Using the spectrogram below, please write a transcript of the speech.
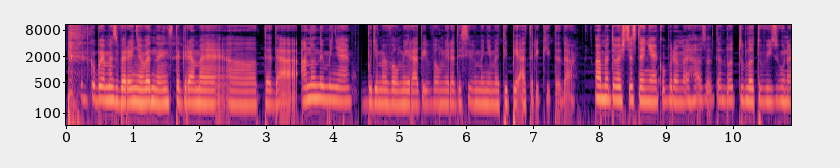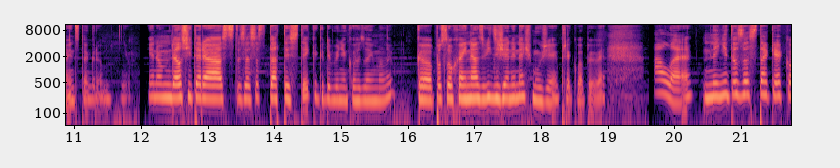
Všetko budeme zverejňovať na Instagrame, uh, teda anonymne. Budeme veľmi radi, veľmi radi si vymeníme typy a triky teda. A my to ještě stejně jako budeme házet tenhle, tuhle tu výzvu na Instagram. Jo. Jenom další teda z- zase statistik, kdyby někoho zajímaly. K, poslouchají nás víc ženy než muži, překvapivě. Ale není to zas tak jako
